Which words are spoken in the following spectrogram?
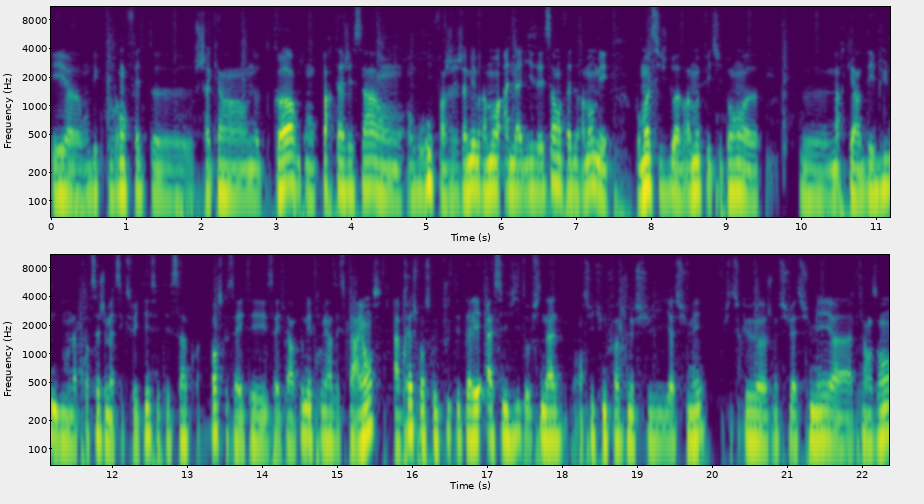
et euh, on découvrait en fait chacun notre corps. On partageait ça en, groupe. Enfin, j'ai jamais vraiment analysé ça en fait, vraiment. Mais pour moi, si je dois vraiment effectivement marquer un début de mon apprentissage de ma sexualité, c'était ça, quoi. Je pense que ça a, été, ça a été un peu mes premières expériences. Après, je pense que tout est allé assez vite au final. Ensuite, une fois que je me suis assumé, puisque je me suis assumé à 15 ans.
